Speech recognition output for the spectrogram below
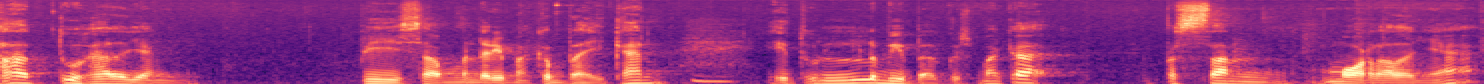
satu hal yang bisa menerima kebaikan hmm. itu lebih bagus. Maka pesan moralnya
